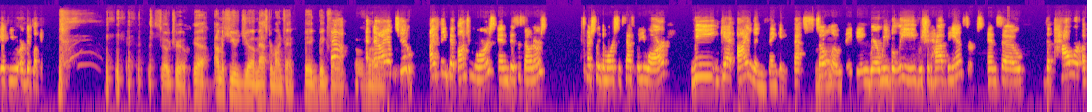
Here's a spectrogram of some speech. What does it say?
if you are good looking. so true. Yeah, I'm a huge uh, mastermind fan. Big, big fan. Yeah. Of, uh, and I am too. I think that entrepreneurs and business owners, especially the more successful you are, we get island thinking, that mm-hmm. solo mm-hmm. thinking, where we believe we should have the answers. And so the power of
